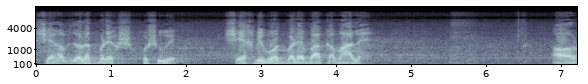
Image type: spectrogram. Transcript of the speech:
شیخ عبداللہ بڑے خوش ہوئے۔ شیخ بھی بہت بڑے با کمال ہیں۔ اور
